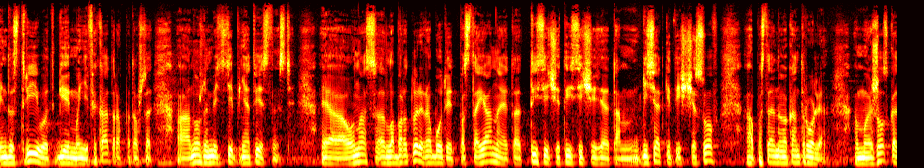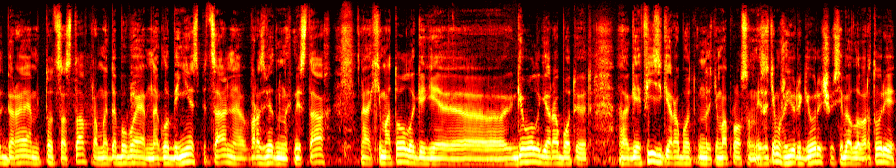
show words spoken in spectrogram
индустрии, вот, гейм-манификаторов, потому что нужно иметь степень ответственности. У нас лаборатория работает постоянно, это тысячи, тысячи, там, десятки тысяч часов постоянного контроля. Мы жестко отбираем тот состав, который мы добываем на глубине, специально в разведанных местах. Хематологи, геологи работают, э, геофизики работают над этим вопросом. И затем уже Юрий Георгиевич у себя в лаборатории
